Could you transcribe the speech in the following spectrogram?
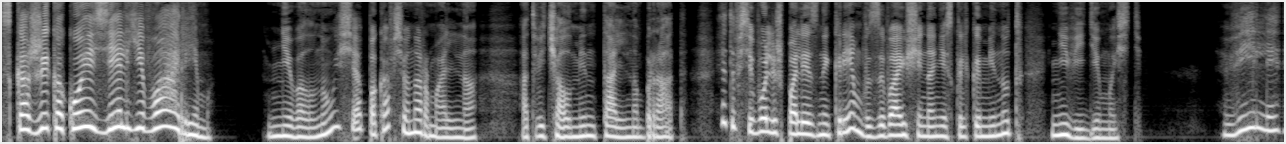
скажи, какое зелье варим?» «Не волнуйся, пока все нормально», — отвечал ментально брат. «Это всего лишь полезный крем, вызывающий на несколько минут невидимость». Вилли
